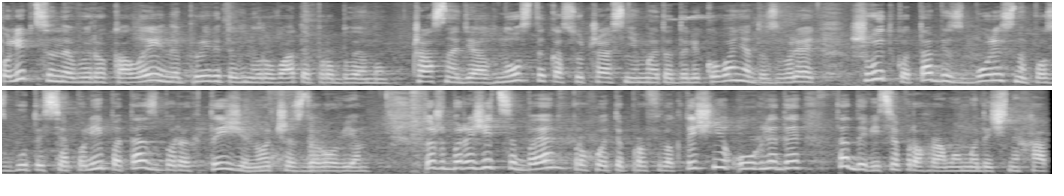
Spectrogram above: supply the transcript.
Поліп це не вирок, але й не привід ігнорувати проблему. Часна діагностика, сучасні методи лікування дозволяють швидко та безболісно позбутися поліпа та зберегти жіноче здоров'я. Тож бережіть себе, проходьте профілактичні огляди та дивіться програму Медичний хаб.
